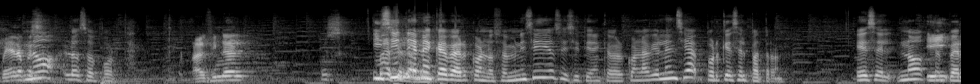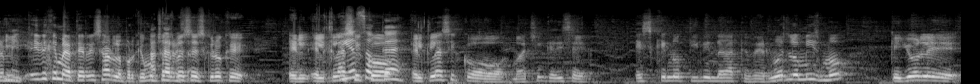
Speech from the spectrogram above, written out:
Bueno, pues, no lo soporta. al final, pues. Y sí tiene que ver con los feminicidios y sí tiene que ver con la violencia, porque es el patrón. Es el no te Y, permite. y- y déjeme aterrizarlo, porque muchas veces creo que el, el clásico, el clásico machín que dice es que no tiene nada que ver. No es lo mismo que yo le eh,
